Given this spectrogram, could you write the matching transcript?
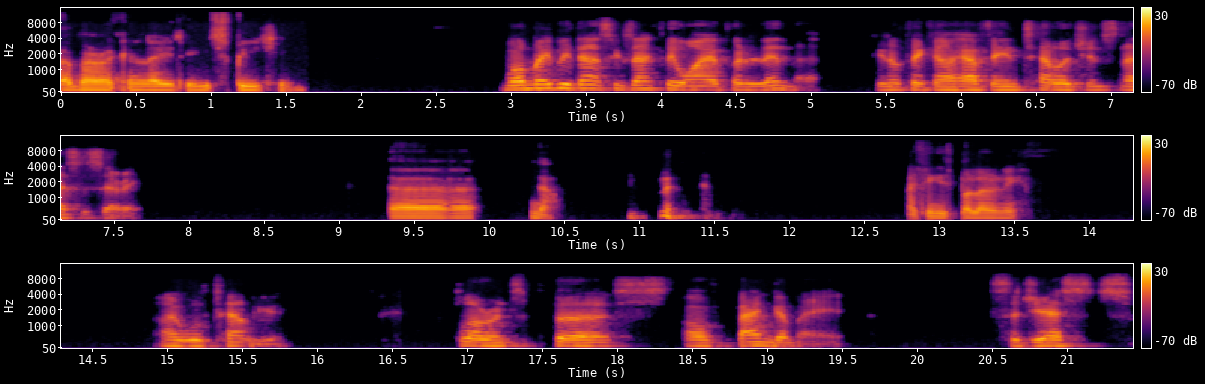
American lady speaking. Well, maybe that's exactly why I put it in there. You don't think I have the intelligence necessary? Uh, no. I think it's baloney. I will tell you. Florence Burse of Bangor, Maine suggests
